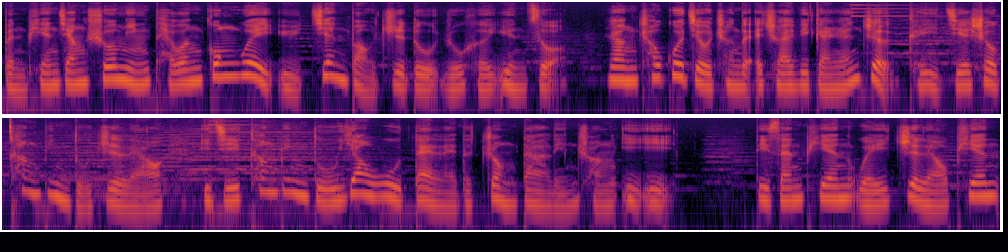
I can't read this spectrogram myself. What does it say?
本篇将说明台湾公卫与健保制度如何运作。让超过九成的 HIV 感染者可以接受抗病毒治疗，以及抗病毒药物带来的重大临床意义。第三篇为治疗篇，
